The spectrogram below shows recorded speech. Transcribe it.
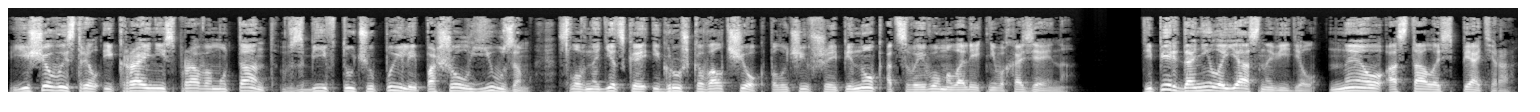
Еще выстрел, и крайний справа мутант, взбив тучу пыли, пошел юзом, словно детская игрушка-волчок, получившая пинок от своего малолетнего хозяина. Теперь Данила ясно видел, Нео осталось пятеро.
